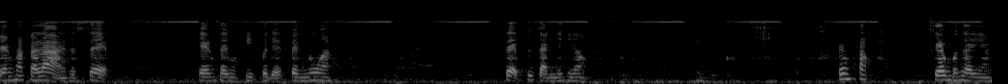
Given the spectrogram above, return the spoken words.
แกงผักกะหล่าก็แซ่บแกงใส่หมกพริกประเด็ดแป้งนัวแซ่บคือกันเลยพี่น้องแกงผักแกงบะใส่ยัง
